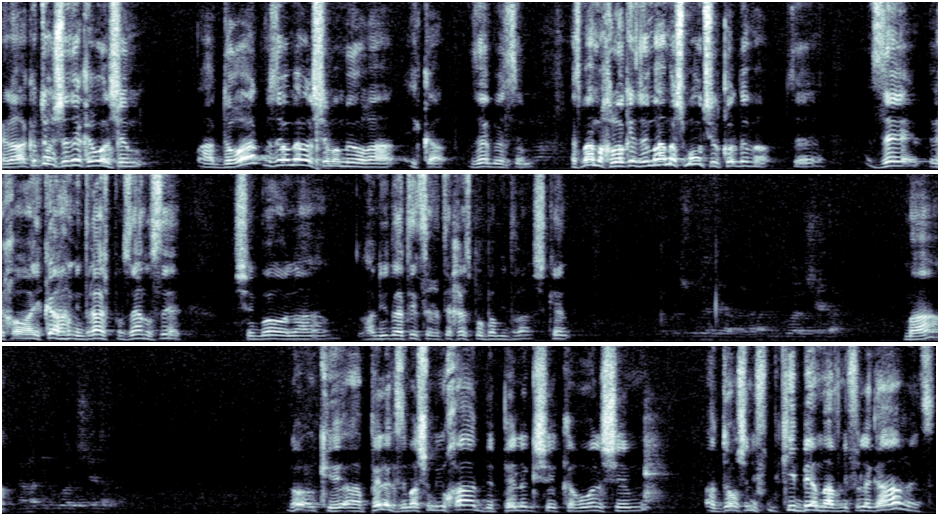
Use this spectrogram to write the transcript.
אלא כתוב שזה קראו על שם הדורות, וזה אומר על שם המאורע עיקר. זה בעצם. אז מה המחלוקת ומה המשמעות של כל דבר? זה, זה לכאורה עיקר המדרש פה, זה הנושא שבו, אני לדעתי צריך להתייחס פה במדרש, כן? מה? לא, כי הפלג זה משהו מיוחד, בפלג שקראו על שם הדור שנפ... כי בימיו נפלג הארץ.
